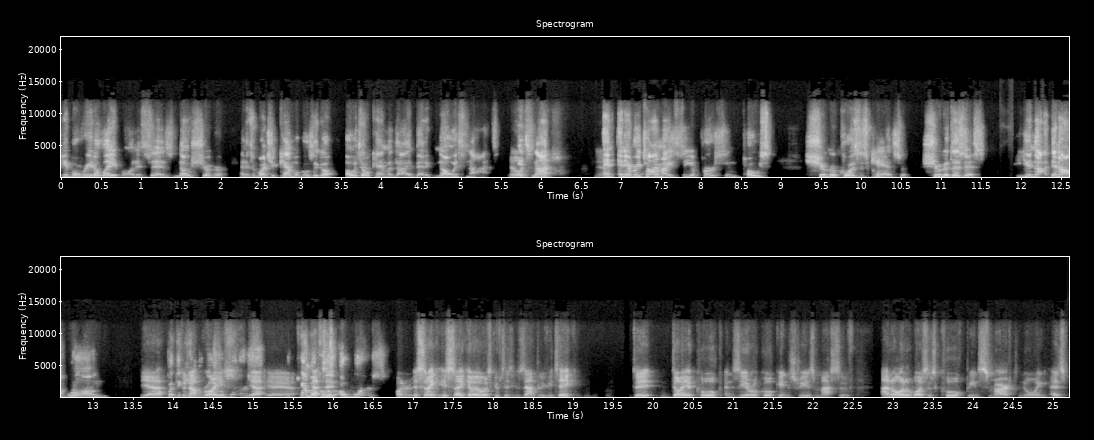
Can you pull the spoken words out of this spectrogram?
people read a label and it says no sugar and it's a bunch of chemicals. They go, "Oh, it's okay. I'm a diabetic." No, it's not. No, It's it's, not. not. Yeah. And and every time I see a person post, "Sugar causes cancer," "Sugar does this," you're not. They're not wrong. Yeah, But the they're not right. Yeah, yeah, yeah. The chemicals are worse. It's like it's like I always give this example. If you take the Diet Coke and Zero Coke industry is massive, and all it was is Coke being smart, knowing as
